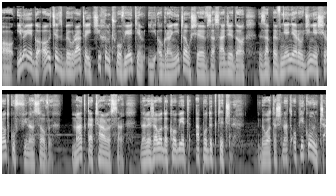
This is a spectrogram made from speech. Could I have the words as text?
O ile jego ojciec był raczej cichym człowiekiem i ograniczał się w zasadzie do zapewnienia rodzinie środków finansowych, matka Charlesa należała do kobiet apodyktycznych. Była też nadopiekuńcza.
